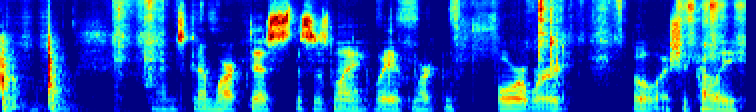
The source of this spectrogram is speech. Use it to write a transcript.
I'm just going to mark this. This is my way of marking forward. Oh, I should probably...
